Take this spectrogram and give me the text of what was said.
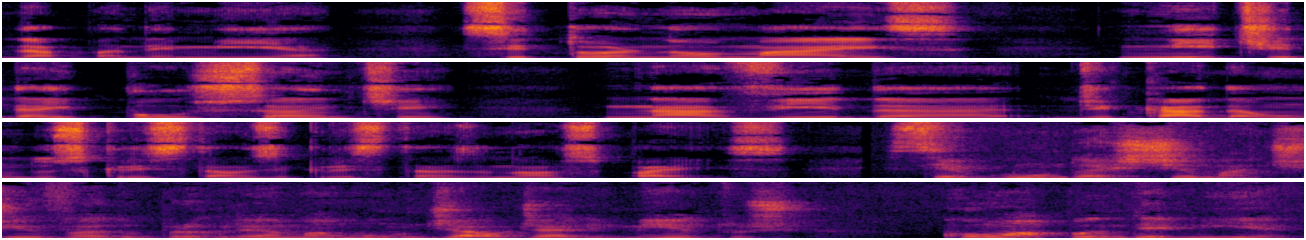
da pandemia, se tornou mais nítida e pulsante na vida de cada um dos cristãos e cristãs do nosso país. Segundo a estimativa do Programa Mundial de Alimentos, com a pandemia,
